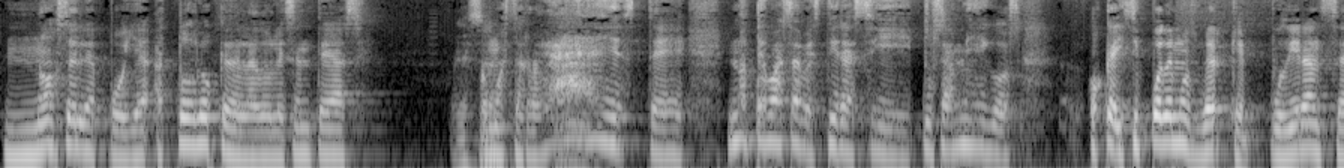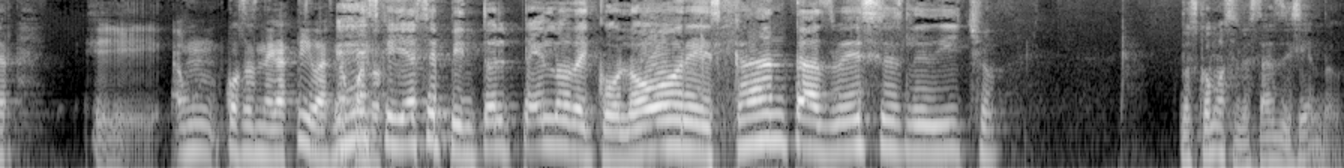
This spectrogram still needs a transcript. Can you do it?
no se le apoya a todo lo que el adolescente hace. Exacto. Como este rollo, ay, este, no te vas a vestir así, tus amigos. Ok, sí podemos ver que pudieran ser eh, aún cosas negativas, ¿no? Es Cuando- que ya se pintó el pelo de colores. ¿Cuántas veces le he dicho? Pues, ¿cómo se lo estás diciendo?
